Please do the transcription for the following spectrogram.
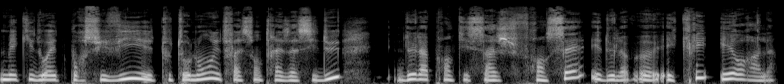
mais qui doit être poursuivi tout au long et de façon très assidue de l'apprentissage français et de la, euh, écrit et oral.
